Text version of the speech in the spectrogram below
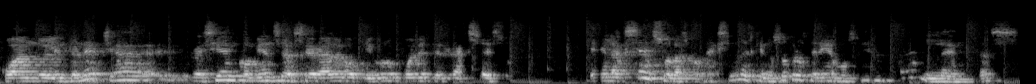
cuando el Internet ya recién comienza a ser algo que uno puede tener acceso, el acceso a las conexiones que nosotros teníamos eran tan lentas,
